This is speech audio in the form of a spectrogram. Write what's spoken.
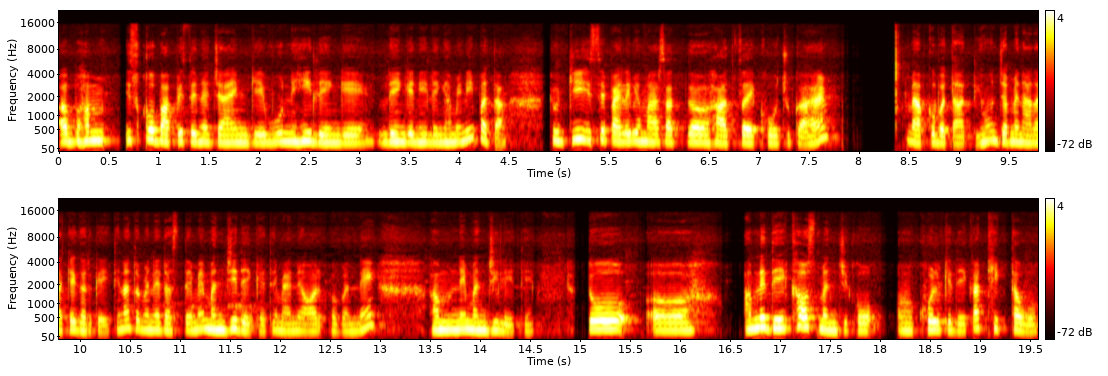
अब हम इसको वापस देने जाएँगे, वो नहीं लेंगे लेंगे, नहीं लेंगे, हमें नहीं पता, क्योंकि इससे पहले भी हमारे साथ हादसा एक हो चुका है। मैं आपको बताती हूँ जब मैं नाना के घर गई थी ना तो मैंने रास्ते में मंजी देखे थे मैंने और पवन ने हमने मंजी ली थी। तो आ, हमने देखा उस मंजी को खोल के देखा, ठीक था वो।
